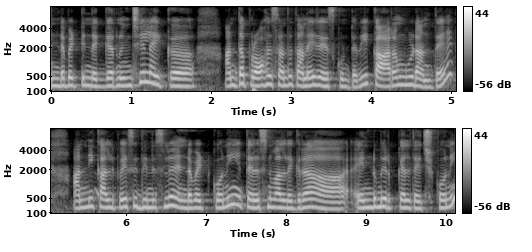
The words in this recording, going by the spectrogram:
ఎండబెట్టిన దగ్గర నుంచి లైక్ అంత ప్రాసెస్ అంతా తనే చేసుకుంటుంది. కారం కూడా అంతే. అన్నీ కలిపేసి దినుసులు ఎండబెట్టుకొని తెలిసిన వాళ్ళ దగ్గర ఎండు మిరపకాయలు తెచ్చుకొని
